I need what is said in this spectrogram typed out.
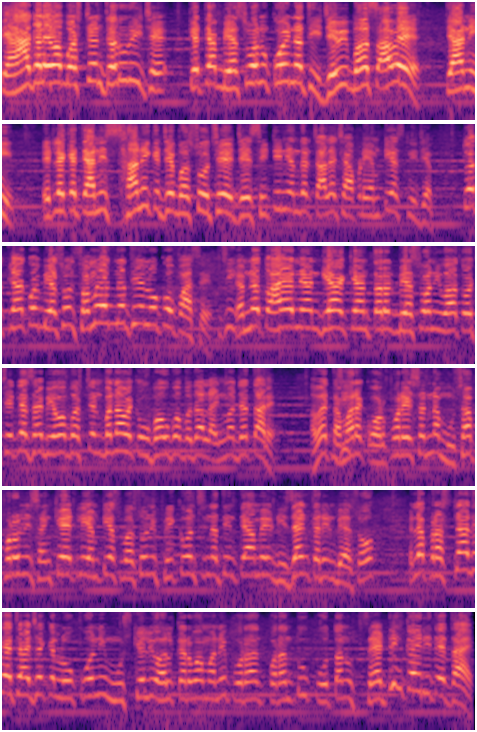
ત્યાં આગળ એવા બસ સ્ટેન્ડ જરૂરી છે કે ત્યાં બેસવાનું કોઈ નથી. જેવી બસ આવે ત્યાંની, એટલે કે ત્યાંની સ્થાનિક જે બસો છે, જે સિટીની અંદર ચાલે છે, આપણે એમટીએસની જેમ. તો ત્યાં કોઈ બેસવાનો સમય જ નથી એ લોકો પાસે. એમને તો આયા ને ગયા ક્યાં તરત બેસવાની વાત હોય છે. એટલે સાહેબ એવા બસ સ્ટેન્ડ બનાવે કે ઊભા ઊભા બધા લાઈનમાં જતા રહે. હવે તમારે કોર્પોરેશનના મુસાફરોની સંખ્યા એટલી એમટીએસ બસોની ફ્રીક્વન્સી નથી ત્યાં અમે ડિઝાઇન કરીને બેસો. એટલે પ્રશ્ન એ થાય છે કે લોકોની મુશ્કેલીઓ હલ કરવામાં નહીં પોરા- પરંતુ પોતાનું સેટિંગ કઈ રીતે થાય?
